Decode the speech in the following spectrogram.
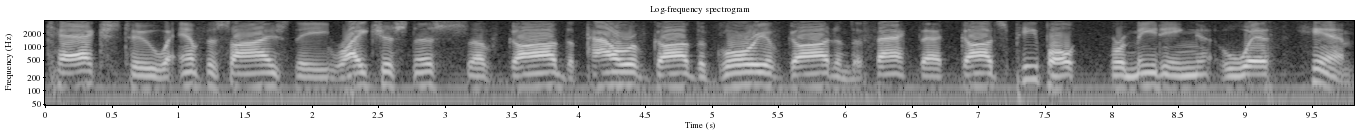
text, to emphasize the righteousness of God, the power of God, the glory of God, and the fact that God's people were meeting with Him.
